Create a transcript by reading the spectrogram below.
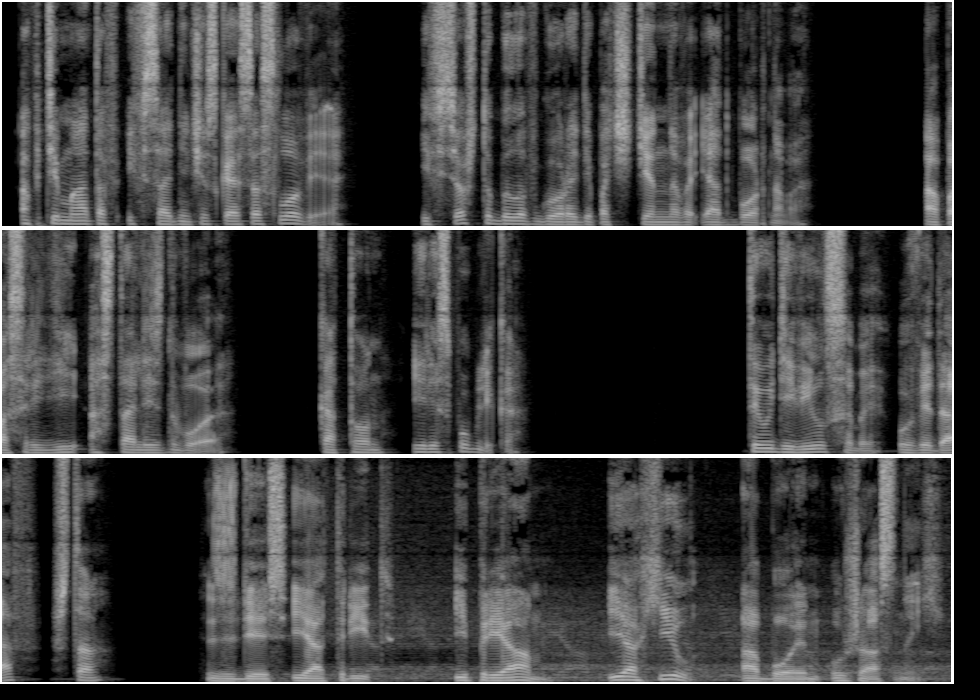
— оптиматов и всадническое сословие, и все, что было в городе почтенного и отборного. А посреди остались двое — Катон и Республика. Ты удивился бы, увидав, что... Здесь и Атрит, и Приам, и Ахил обоим ужасный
